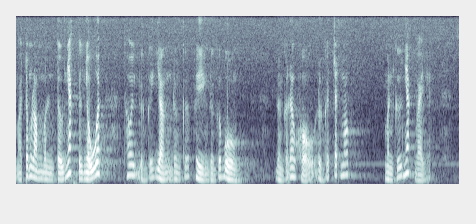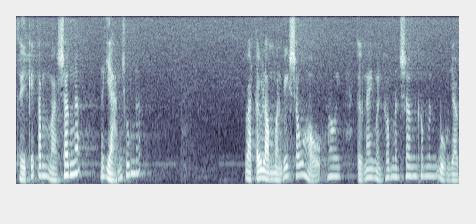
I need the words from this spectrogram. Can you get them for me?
mà trong lòng mình tự nhắc tự nhủ á thôi đừng có giận đừng có phiền đừng có buồn đừng có đau khổ đừng có trách móc mình cứ nhắc vậy thì cái tâm mà sân á, nó giảm xuống đó. Và tự lòng mình biết xấu hổ, thôi, từ nay mình không nên sân, không nên buồn giận.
